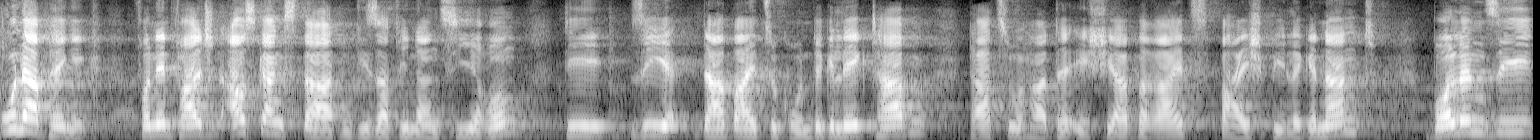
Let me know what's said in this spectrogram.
Unabhängig von den falschen Ausgangsdaten dieser Finanzierung, die Sie dabei zugrunde gelegt haben, dazu hatte ich ja bereits Beispiele genannt, wollen Sie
